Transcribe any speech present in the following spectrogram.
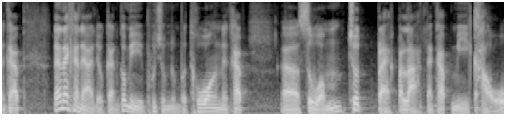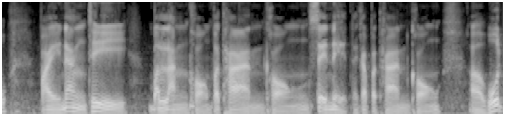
นะครับ และในขณะเดียวกันก็มีผู้ชุมนุมประท้วงนะครับสวมชุดแปลกประหลาดนะครับมีเขาไปนั่งที่บัลลังก์ของประธานของเซเนตนะครับประธานของวุฒ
